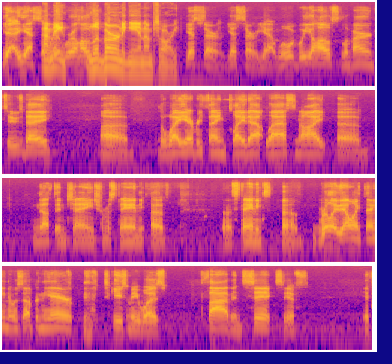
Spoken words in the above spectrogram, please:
Yeah, yes. So I mean, we're hosting, LaVergne again. I'm sorry. Yes, sir. Yes, sir. Yeah, we'll we host LaVergne Tuesday. Uh, the way everything played out last night, uh, nothing changed from a standing uh, uh, standings. Uh, really, the only thing that was up in the air, excuse me, was five and six. If if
